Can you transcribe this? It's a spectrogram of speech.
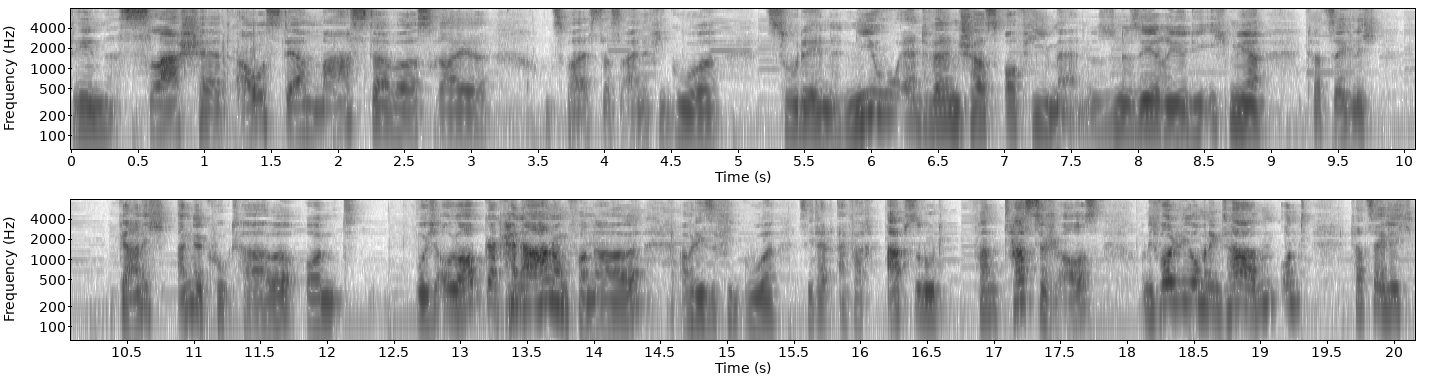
den Slushhead aus der Masterverse Reihe. Und zwar ist das eine Figur zu den New Adventures of He-Man. Das ist eine Serie, die ich mir tatsächlich gar nicht angeguckt habe und wo ich auch überhaupt gar keine Ahnung von habe. Aber diese Figur sieht halt einfach absolut fantastisch aus und ich wollte die unbedingt haben und tatsächlich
